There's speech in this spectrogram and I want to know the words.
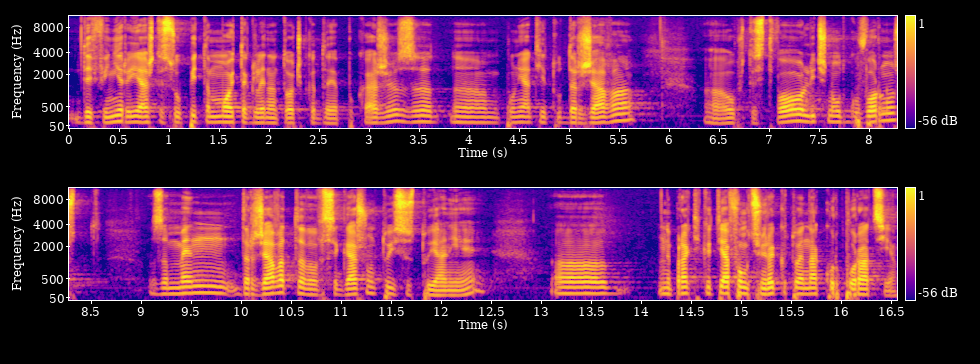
дефинира и аз ще се опитам моята гледна точка да я покажа за понятието държава, общество, лична отговорност. За мен държавата в сегашното и състояние на практика тя функционира като една корпорация.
